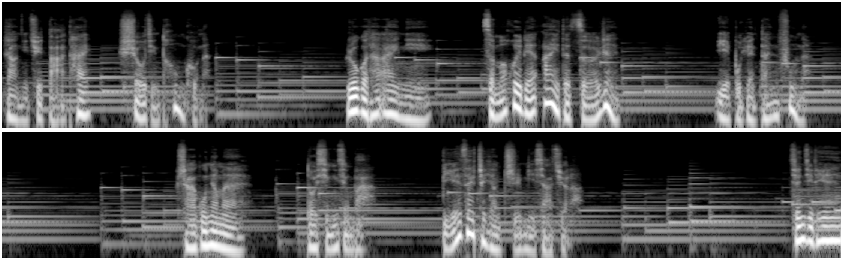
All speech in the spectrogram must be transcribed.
让你去打胎、受尽痛苦呢？如果他爱你，怎么会连爱的责任也不愿担负呢？傻姑娘们，都醒醒吧，别再这样执迷下去了。前几天，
